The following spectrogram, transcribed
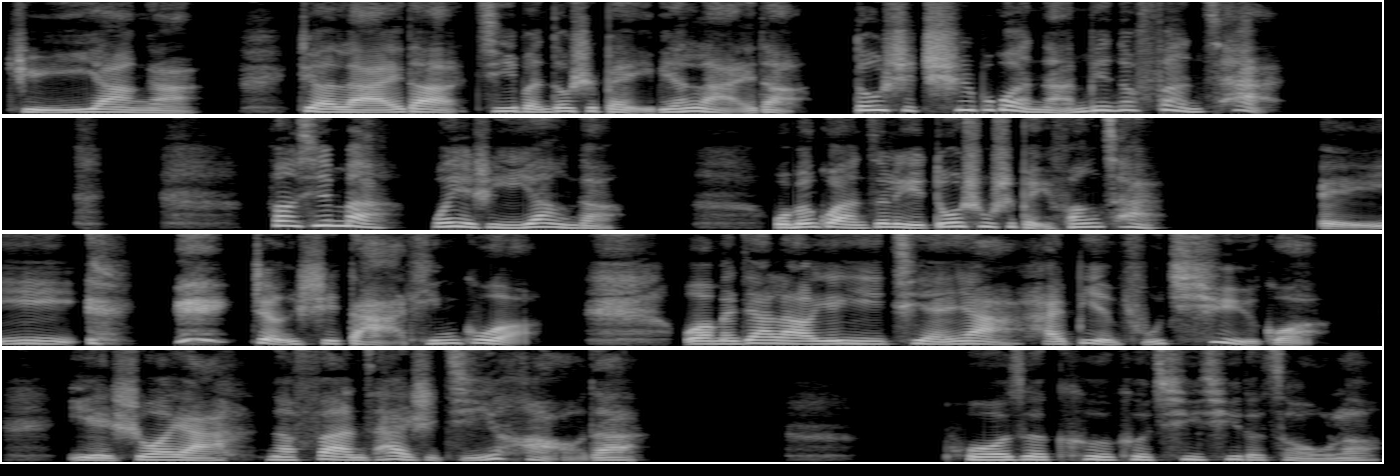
只一样啊。这来的基本都是北边来的，都是吃不惯南边的饭菜。放心吧，我也是一样的。我们馆子里多数是北方菜。哎，正是打听过，我们家老爷以前呀还便服去过，也说呀那饭菜是极好的。婆子客客气气的走了，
